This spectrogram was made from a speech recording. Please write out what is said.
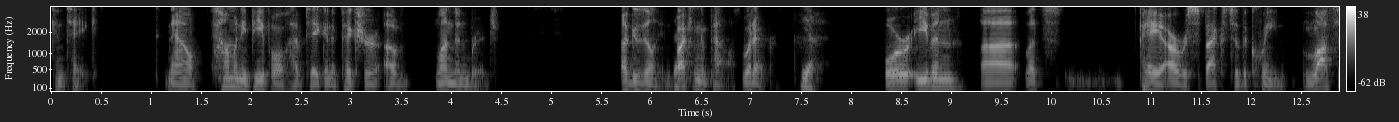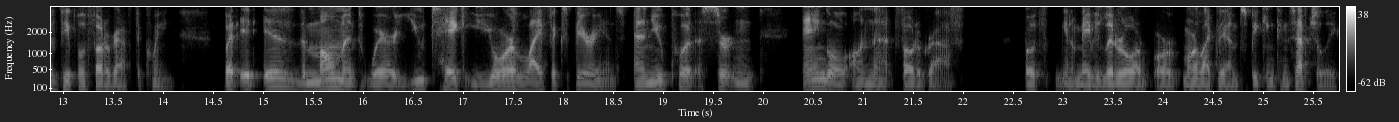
can take. Now how many people have taken a picture of london bridge? A gazillion yeah. buckingham palace whatever. Yeah. Or even uh, let's pay our respects to the queen. Lots of people have photographed the queen. But it is the moment where you take your life experience and you put a certain angle on that photograph both you know maybe literal or, or more likely i'm speaking conceptually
